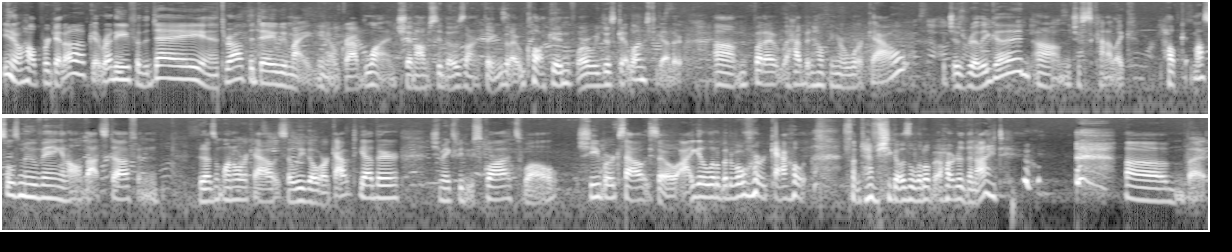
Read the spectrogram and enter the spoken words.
you know help her get up get ready for the day and throughout the day we might you know grab lunch and obviously those aren't things that i would clock in for we just get lunch together. Um, but i have been helping her work out which is really good um, just kind of like help get muscles moving and all that stuff and who doesn't want to work out. So we go work out together. She makes me do squats while she works out, so I get a little bit of a workout. Sometimes she goes a little bit harder than I do. um, but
